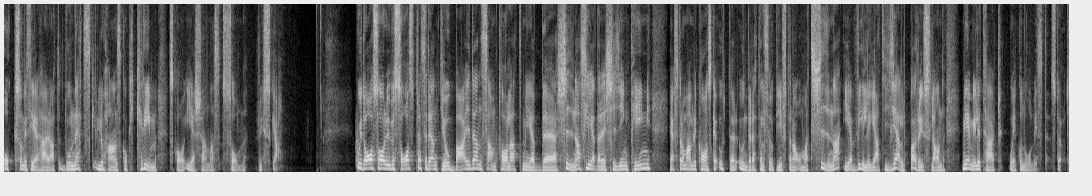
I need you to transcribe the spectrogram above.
och som vi ser här att Donetsk, Luhansk och Krim ska erkännas som ryska. Och idag så har USAs president Joe Biden samtalat med eh, Kinas ledare Xi Jinping efter de amerikanska underrättelseuppgifterna om att Kina är villiga att hjälpa Ryssland med militärt och ekonomiskt stöd.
